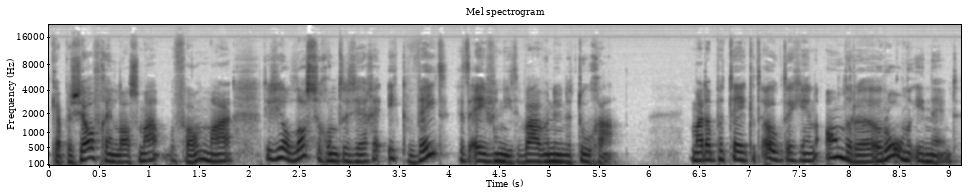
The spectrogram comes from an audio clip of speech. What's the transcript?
ik heb er zelf geen last van, maar het is heel lastig om te zeggen: ik weet het even niet waar we nu naartoe gaan. Maar dat betekent ook dat je een andere rol inneemt.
